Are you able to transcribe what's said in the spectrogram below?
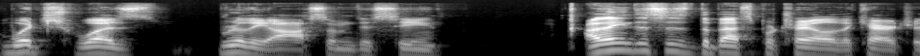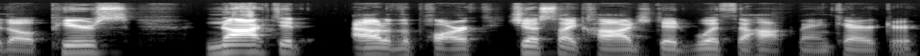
which was really awesome to see. I think this is the best portrayal of the character, though. Pierce knocked it out of the park, just like Hodge did with the Hawkman character.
